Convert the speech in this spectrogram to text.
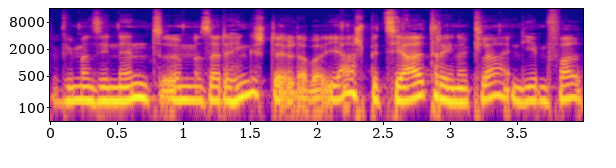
wie man sie nennt, ähm, sei dahingestellt. Aber ja, Spezialtrainer, klar, in jedem Fall.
